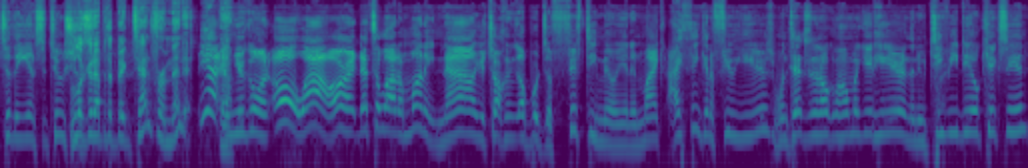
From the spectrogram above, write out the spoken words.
to the institutions. Look it up at the Big Ten for a minute. Yeah, and you're going, oh wow, all right, that's a lot of money. Now you're talking upwards of 50 million. And Mike, I think in a few years, when Texas and Oklahoma get here and the new TV deal kicks in,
